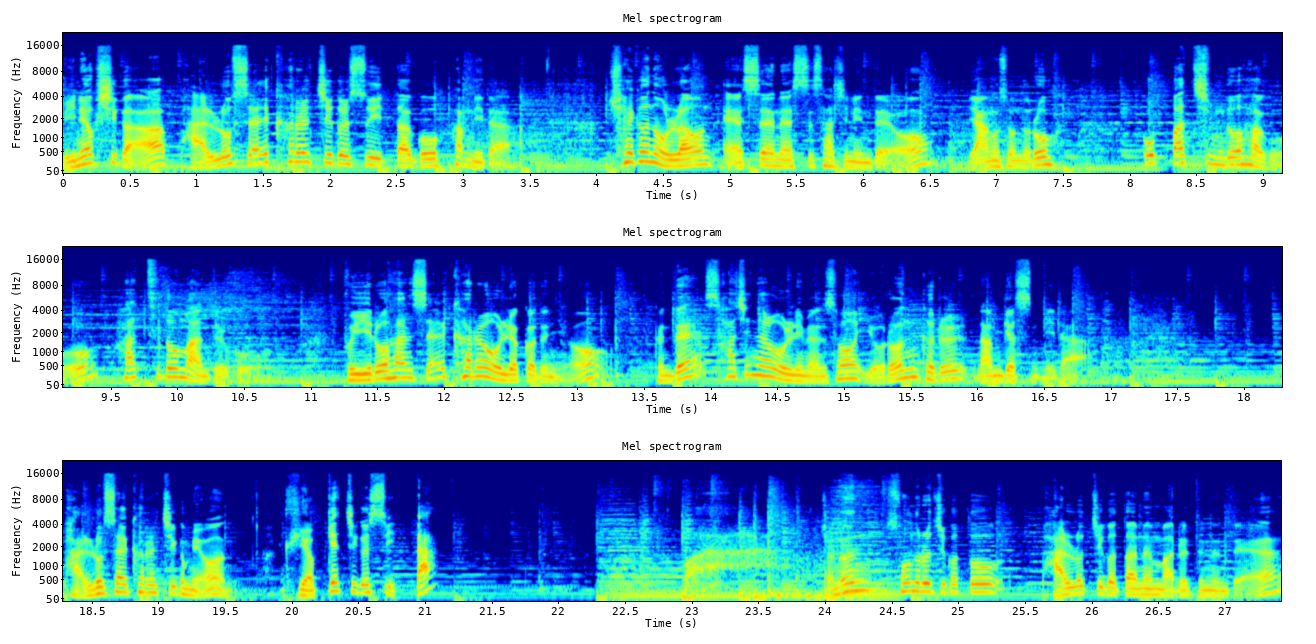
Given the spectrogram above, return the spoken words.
민혁 씨가 발로 셀카를 찍을 수 있다고 합니다. 최근 올라온 SNS 사진인데요. 양손으로 꽃받침도 하고 하트도 만들고 V로 한 셀카를 올렸거든요. 근데 사진을 올리면서 이런 글을 남겼습니다. 발로 셀카를 찍으면 귀엽게 찍을 수 있다? 와, 저는 손으로 찍었도 발로 찍었다는 말을 듣는데,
